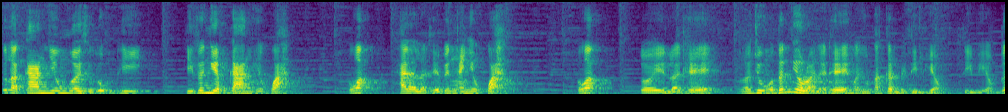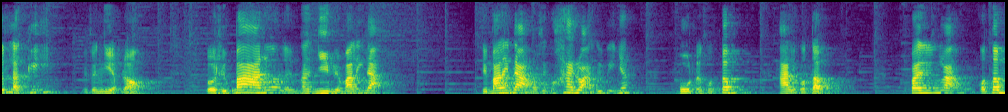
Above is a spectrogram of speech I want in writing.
Tức là càng nhiều người sử dụng thì thì doanh nghiệp càng hiệu quả đúng không ạ? Hay là lợi thế về ngành hiệu quả đúng không ạ? Rồi lợi thế, nói chung là rất nhiều loại lợi thế mà chúng ta cần phải tìm hiểu tìm hiểu rất là kỹ về doanh nghiệp đó. Rồi thứ ba nữa là chúng ta nhìn về ban lãnh đạo. Thì ban lãnh đạo nó sẽ có hai loại quý vị nhé. Một là có tâm, hai là có tầm. Ban lãnh đạo có tâm,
